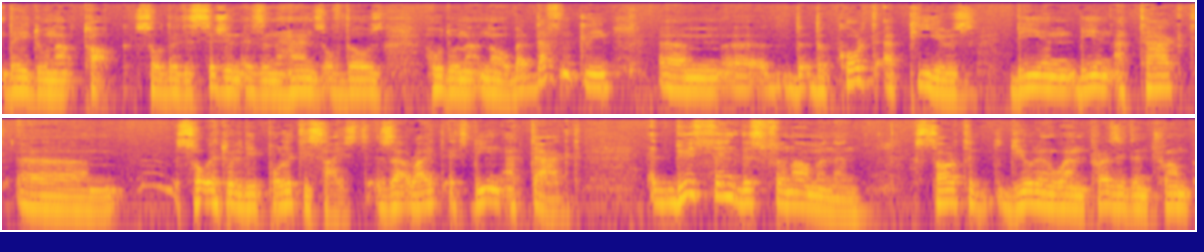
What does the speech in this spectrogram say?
they do not talk. So the decision is in the hands of those who do not know. But definitely, um, uh, the, the, court appears being being attacked. Um, so it will be politicized. Is that right? It's being attacked. Do you think this phenomenon started during when President Trump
